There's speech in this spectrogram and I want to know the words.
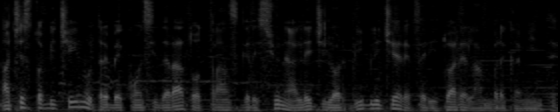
acest obicei nu trebuie considerat o transgresiune a legilor biblice referitoare la îmbrăcăminte.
